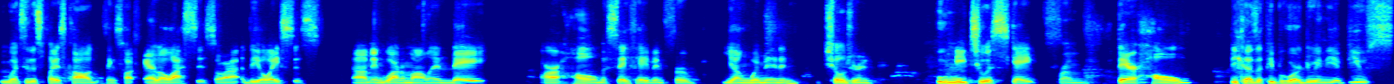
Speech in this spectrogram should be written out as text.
we went to this place called I think it's called El Oasis or uh, the Oasis um, in Guatemala, and they are a home, a safe haven for young women and children who need to escape from their home because the people who are doing the abuse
